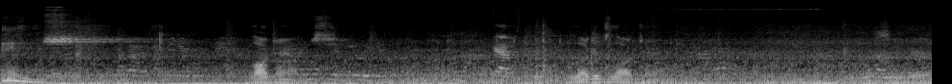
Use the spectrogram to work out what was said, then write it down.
log jams. Luggage log jam. Let's see here.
